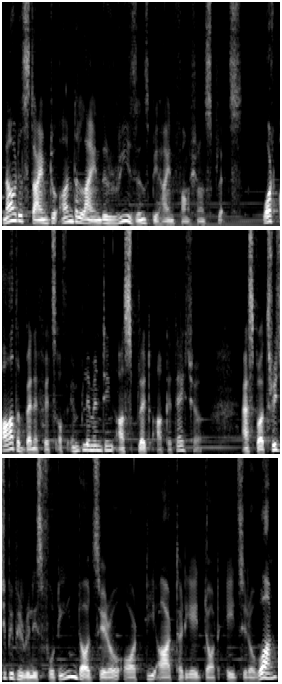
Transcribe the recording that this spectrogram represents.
Now it is time to underline the reasons behind functional splits. What are the benefits of implementing a split architecture? As per 3GPP release 14.0 or TR38.801,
